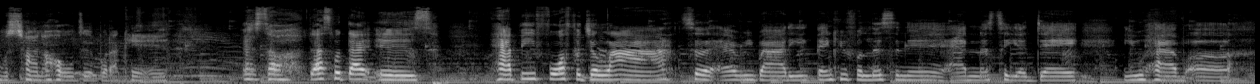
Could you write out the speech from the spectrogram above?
was trying to hold it, but I can't. And so that's what that is. Happy 4th of July to everybody. Thank you for listening, and adding us to your day. You have a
